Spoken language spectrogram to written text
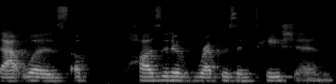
that was a positive representation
